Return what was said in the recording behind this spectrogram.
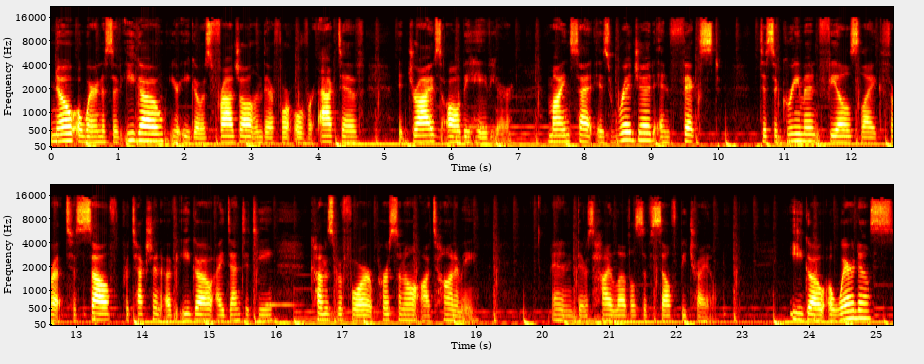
no awareness of ego. Your ego is fragile and therefore overactive. It drives all behavior. Mindset is rigid and fixed. Disagreement feels like threat to self. Protection of ego identity comes before personal autonomy. And there's high levels of self betrayal. Ego awareness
